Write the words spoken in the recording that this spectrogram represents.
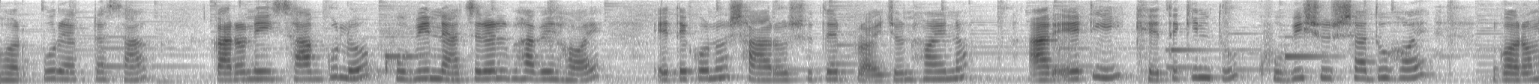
ভরপুর একটা শাক। কারণ এই শাকগুলো খুবই ন্যাচারালভাবে হয়, এতে কোনো সার ওষুধের প্রয়োজন হয় না। আর এটি খেতে কিন্তু খুবই সুস্বাদু হয় গরম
